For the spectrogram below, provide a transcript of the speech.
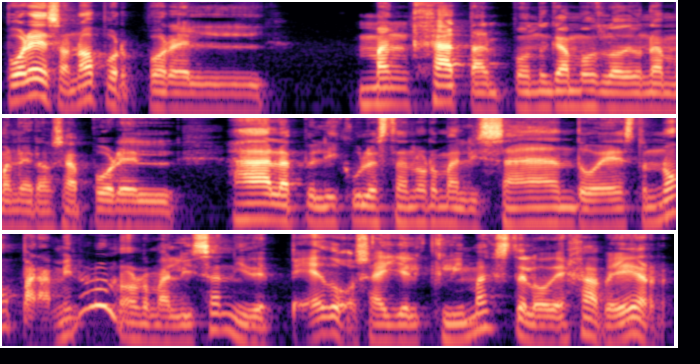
por eso, ¿no? Por, por el Manhattan, pongámoslo de una manera, o sea, por el, ah, la película está normalizando esto. No, para mí no lo normaliza ni de pedo, o sea, y el clímax te lo deja ver.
